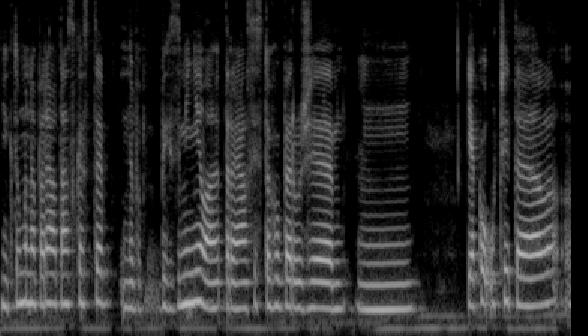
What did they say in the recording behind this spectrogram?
Mě k tomu napadá otázka, jste, nebo bych zmínila, teda já si z toho beru, že mm, jako učitel eh,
